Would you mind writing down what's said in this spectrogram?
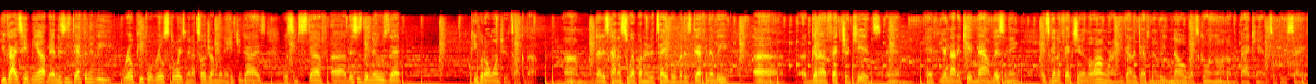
you guys hit me up, man. This is definitely real people, real stories, man. I told you I'm going to hit you guys with some stuff. Uh, this is the news that people don't want you to talk about. Um, that is kind of swept under the table, but it's definitely uh, gonna affect your kids. And if you're not a kid now listening, it's going to affect you in the long run. You got to definitely know what's going on on the back end to be safe.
